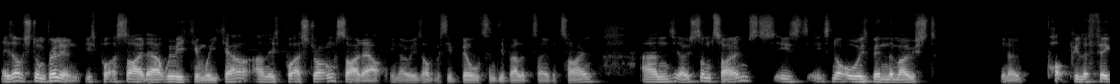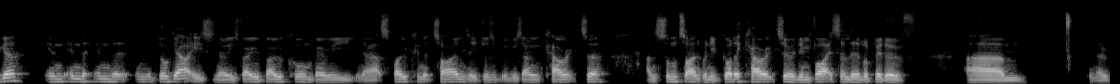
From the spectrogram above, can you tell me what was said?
And he's obviously done brilliant. He's put a side out week in, week out, and he's put a strong side out. You know, he's obviously built and developed over time. And, you know, sometimes he's it's not always been the most, you know, popular figure in, in the in the in the dugout. He's, you know, he's very vocal and very, you know, outspoken at times. He does it with his own character. And sometimes when you've got a character, it invites a little bit of um, you know,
